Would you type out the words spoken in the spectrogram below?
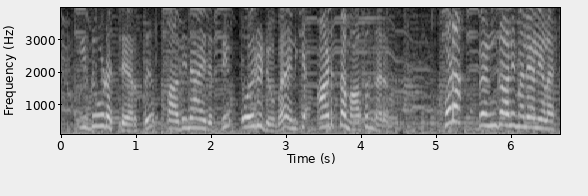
ഇതൂടെ ചേർത്ത് പതിനായിരത്തി ഒരു രൂപ എനിക്ക് അടുത്ത മാസം തരണം. പോടാ ബംഗാളി മലയാളികളെ.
